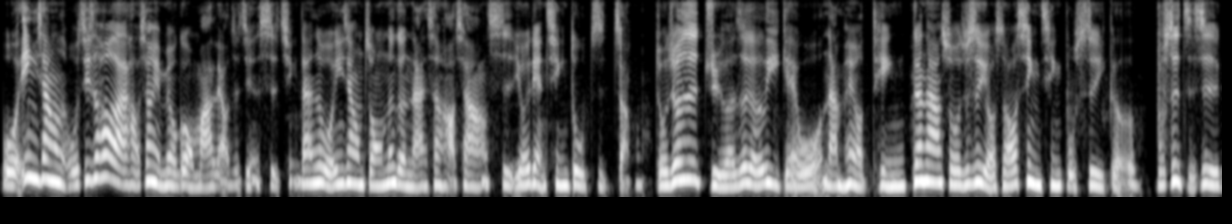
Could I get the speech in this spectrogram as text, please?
我印象，我其实后来好像也没有跟我妈聊这件事情，但是我印象中那个男生好像是有点轻度智障。我就是举了这个例给我男朋友听，跟他说，就是有时候性侵不是一个，不是只是。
